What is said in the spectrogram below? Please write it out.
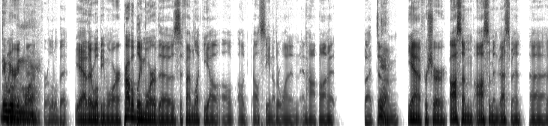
There will be more. for a little bit. Yeah, there will be more. Probably more of those. If I'm lucky, I'll I'll I'll, I'll see another one and, and hop on it. But Yeah. um, yeah, for sure. Awesome, awesome investment. Uh,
